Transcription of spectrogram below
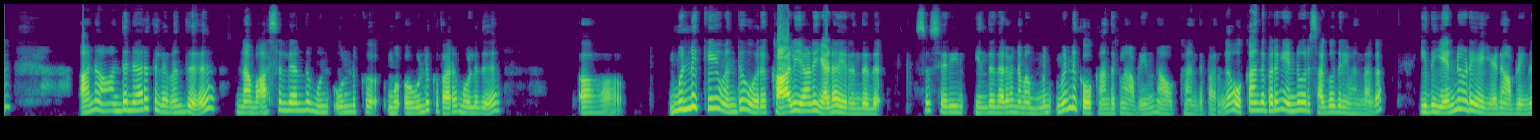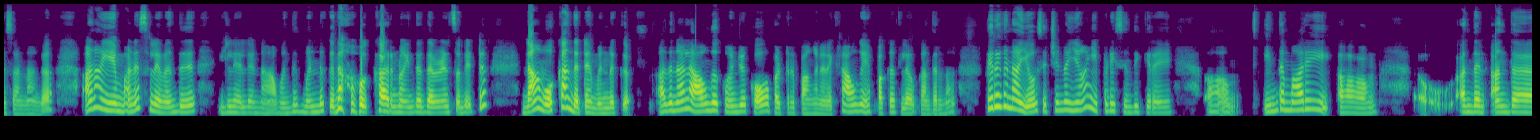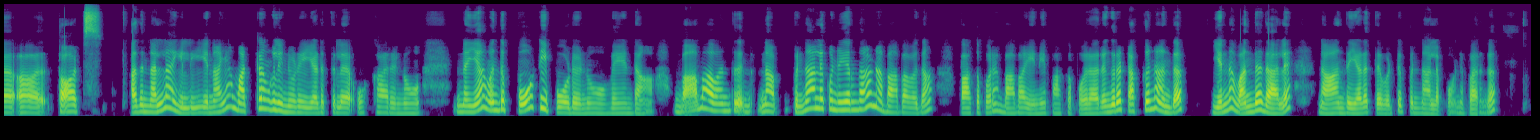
ஆனால் அந்த நேரத்தில் வந்து நான் வாசல்லேருந்து முன் உன்னுக்கு மு உள்ளுக்கு வரும்பொழுது, பொழுது முன்னுக்கே வந்து ஒரு காலியான இடம் இருந்தது. ஸோ சரி இந்த தடவை நம்ம முன் முன்னுக்கு உட்காந்துக்கலாம் அப்படின்னு நான் உட்காந்து பாருங்க. உட்காந்த பிறகு இன்னொரு சகோதரி வந்தாங்க. இது என்னுடைய இடம் அப்படின்னு சொன்னாங்க. ஆனால் என் மனசில் வந்து, இல்லை இல்லை நான் வந்து முன்னுக்கு தான் உட்காரணும் இந்த தடவைன்னு சொல்லிட்டு, நான் உட்காந்துட்டேன் முன்னுக்கு. அதனால அவங்க கொஞ்சம் கோவப்பட்டிருப்பாங்க நினைக்கிறேன். அவங்க என் பக்கத்தில் உட்காந்துருந்தாங்க. பிறகு நான் யோசிச்சு நான் ஏன் இப்படி சிந்திக்கிறேன்? இந்த மாதிரி அந்த அந்த தாட்ஸ் அது நல்லா இல்லையே! நான் ஏன் மற்றவங்களினுடைய இடத்துல உட்காரணும்? நான் ஏன் வந்து போட்டி போடணும்? வேண்டாம். பாபா வந்து நான் பின்னால் கொஞ்சம் இருந்தாலும் நான் பாபாவை தான் பார்க்க போகிறேன் பாபா என்னைய பார்க்க போகிறாருங்கிற டக்குன்னு அந்த என்ன வந்ததால, நான் அந்த இடத்த விட்டு பின்னால் போனேன் பாருங்க.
